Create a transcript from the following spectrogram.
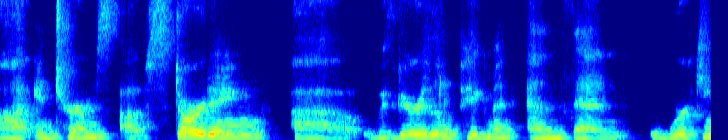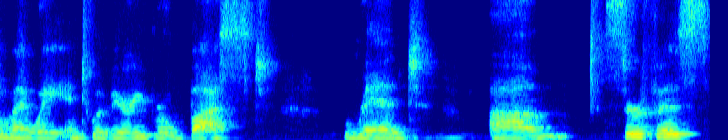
uh, in terms of starting uh, with very little pigment and then working my way into a very robust red um, surface.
